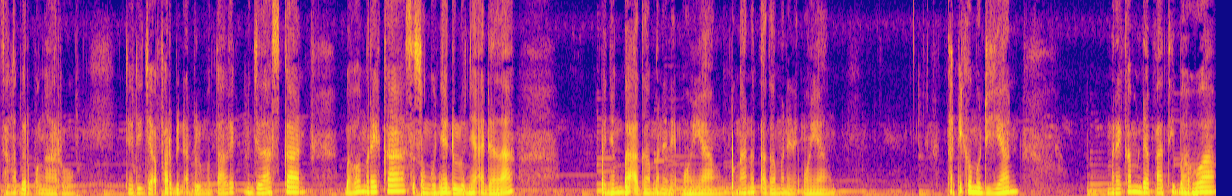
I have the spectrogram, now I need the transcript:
sangat berpengaruh. Jadi Ja'far bin Abdul Muthalib menjelaskan bahwa mereka sesungguhnya dulunya adalah penyembah agama nenek moyang, penganut agama nenek moyang. Tapi kemudian mereka mendapati bahwa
